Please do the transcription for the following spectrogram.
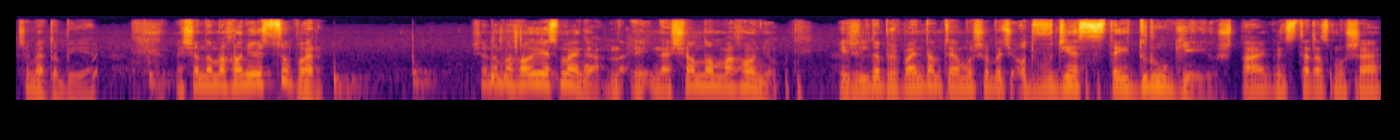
Czym ja to biję? Nasiono mahoniu jest super. Nasiono mahoniu jest mega. Na, nasiono mahoniu. Jeżeli dobrze pamiętam, to ja muszę być o 22 już, tak? Więc teraz muszę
